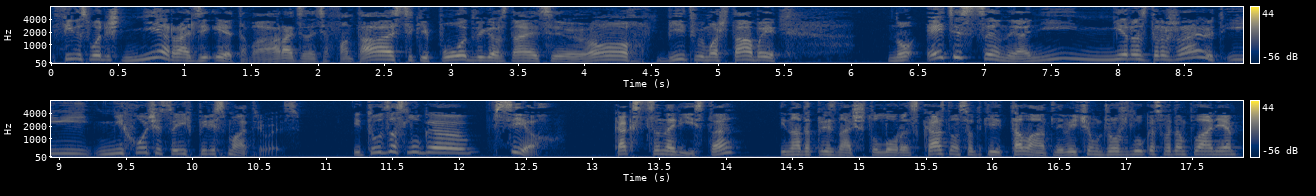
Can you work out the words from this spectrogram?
фильм смотришь не ради этого, а ради, знаете, фантастики, подвигов, знаете, ох, битвы, масштабы, но эти сцены, они не раздражают и не хочется их пересматривать. И тут заслуга всех. Как сценариста, и надо признать, что Лоренс Каздан все-таки талантливее, чем Джордж Лукас в этом плане,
